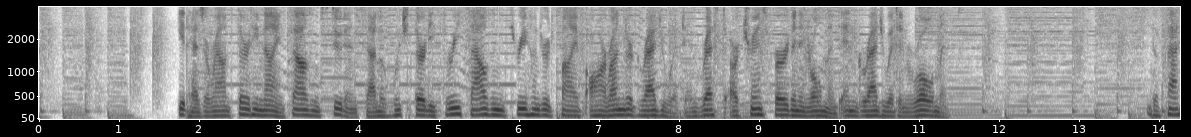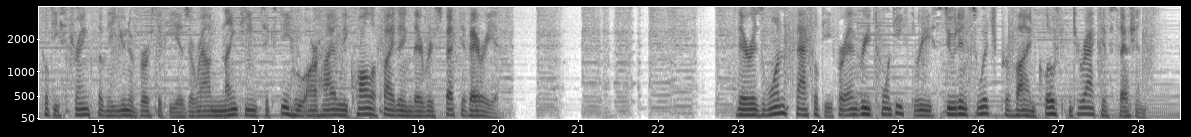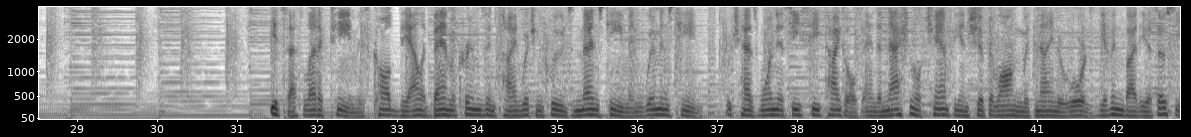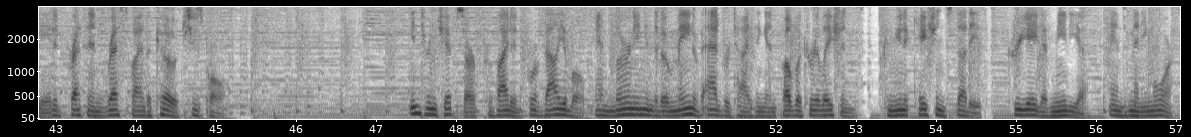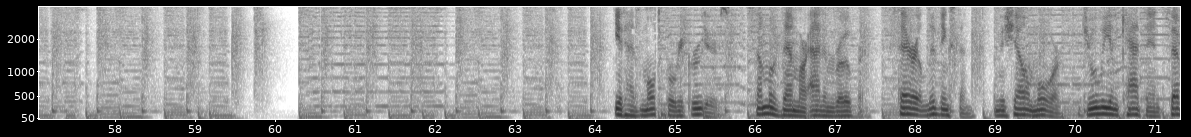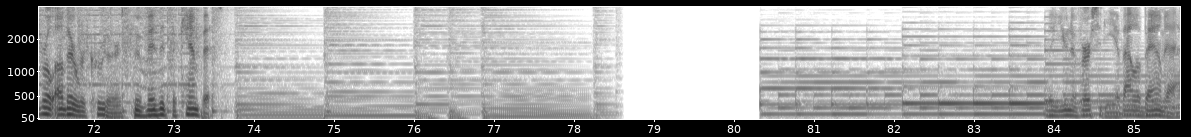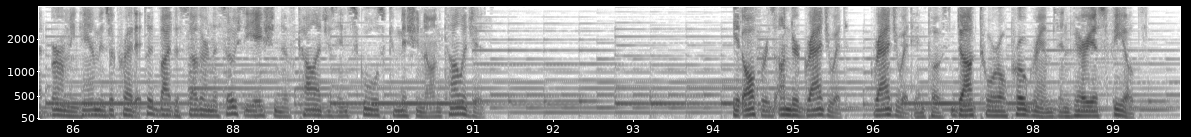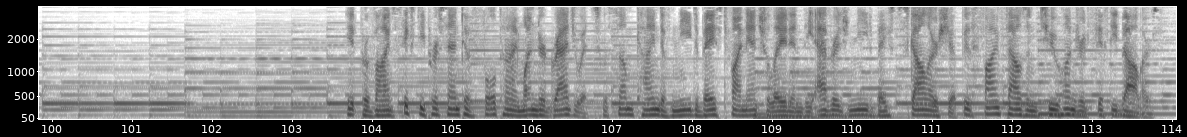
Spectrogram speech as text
It has around 39,000 students out of which 33,305 are undergraduate and rest are transferred in enrollment and graduate enrollment. The faculty strength of the university is around 1960 who are highly qualified in their respective areas. There is one faculty for every 23 students which provide close interactive sessions. Its athletic team is called the Alabama Crimson Tide which includes men's team and women's team, which has won SEC titles and a national championship along with nine awards given by the Associated Press and rest by the Coaches Poll. Internships are provided for valuable and learning in the domain of advertising and public relations, communication studies, creative media, and many more. It has multiple recruiters, some of them are Adam Roper, Sarah Livingston, Michelle Moore, Julian Katz and several other recruiters who visit the campus. The University of Alabama at Birmingham is accredited by the Southern Association of Colleges and Schools Commission on Colleges. It offers undergraduate, graduate and postdoctoral programs in various fields. It provides 60% of full-time undergraduates with some kind of need-based financial aid and the average need-based scholarship is $5,250.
